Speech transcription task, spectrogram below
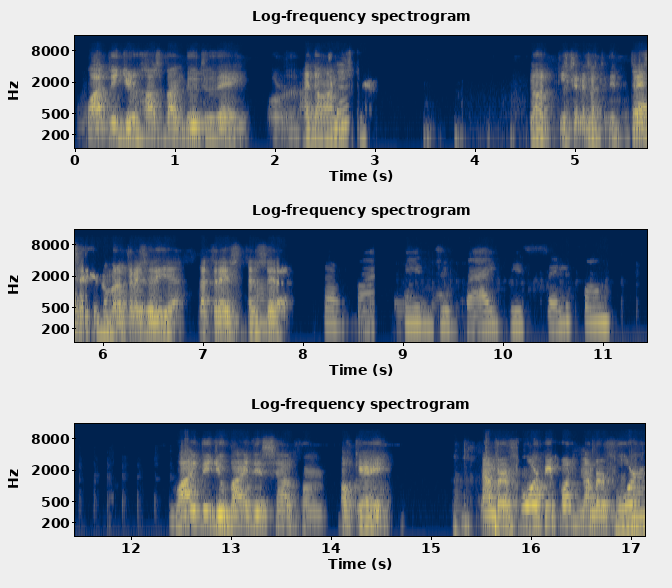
What did your husband do today? Or I don't understand. No, la tres- la tres sería, número tres sería, la tres, tercera. Teacher, why did you buy this cell phone? Why did you buy this cell phone? Okay. Number four, people. Number four.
